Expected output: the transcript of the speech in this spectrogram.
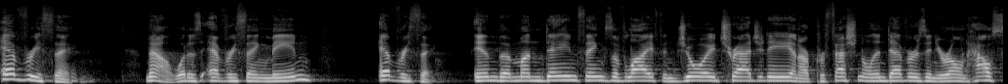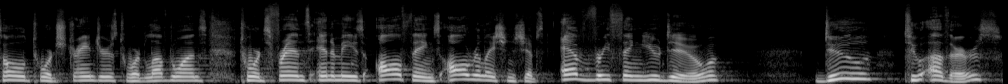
everything. Now, what does everything mean? Everything in the mundane things of life, in joy, tragedy, and our professional endeavors in your own household, towards strangers, toward loved ones, towards friends, enemies, all things, all relationships, everything you do, do to others.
